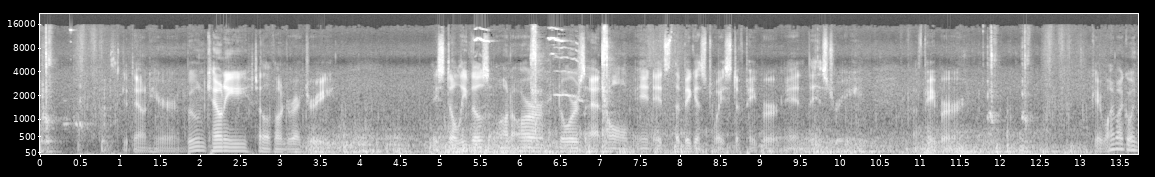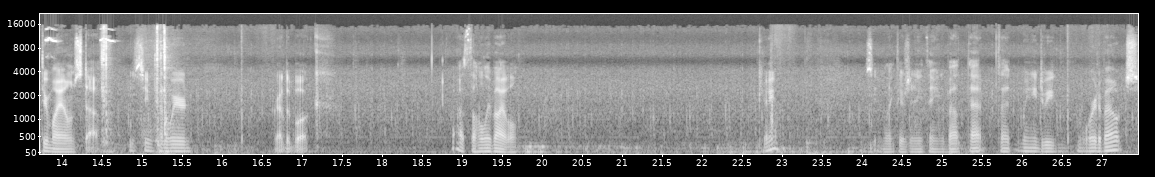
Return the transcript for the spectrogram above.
Let's get down here. Boone County telephone directory. They still leave those on our doors at home, and it's the biggest waste of paper in the history of paper. Okay, why am I going through my own stuff? This seems kind of weird. Grab the book. Oh, it's the Holy Bible. Okay. Seems like there's anything about that that we need to be worried about.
